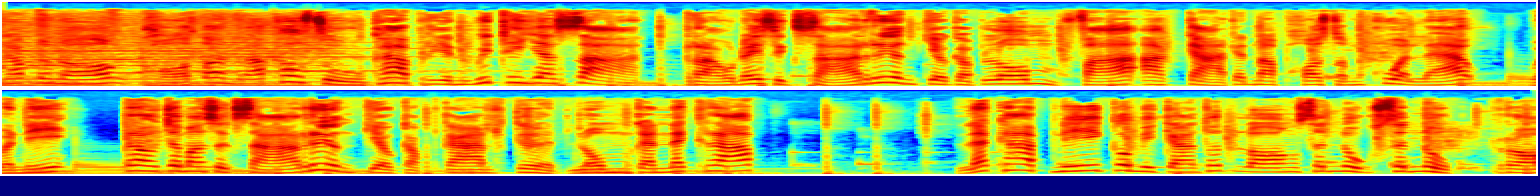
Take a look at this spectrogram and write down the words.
ครับน้องๆ ขอต้อนรับเข้าสู่คาบเรียนวิทยาศาสตร์ เราได้ศึกษาเรื่องเกี่ยวกับลม ฟ้าอากาศกันมาพอสมควรแล้ว วันนี้เราจะมาศึกษาเรื่องเกี่ยวกับการเกิดลมกันนะครับ และคาบนี้ก็มีการทดลองสนุกสนุกรอ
